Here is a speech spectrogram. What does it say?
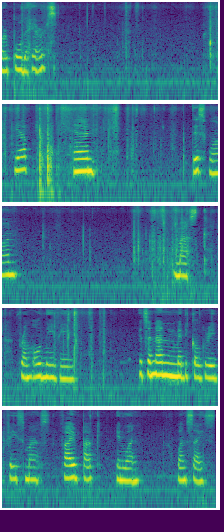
or pull the hairs. Yep. And this one mask from Old Navy. It's a non-medical grade face mask 5 pack in one one size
